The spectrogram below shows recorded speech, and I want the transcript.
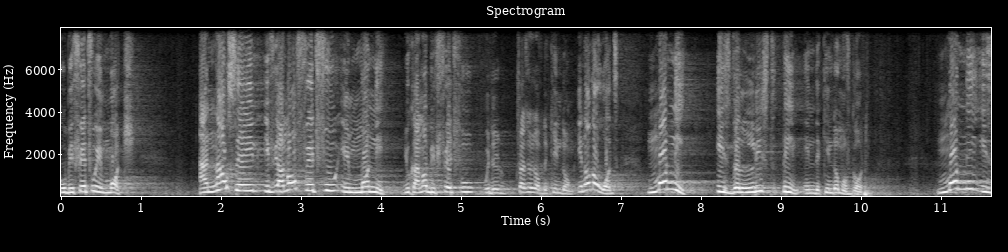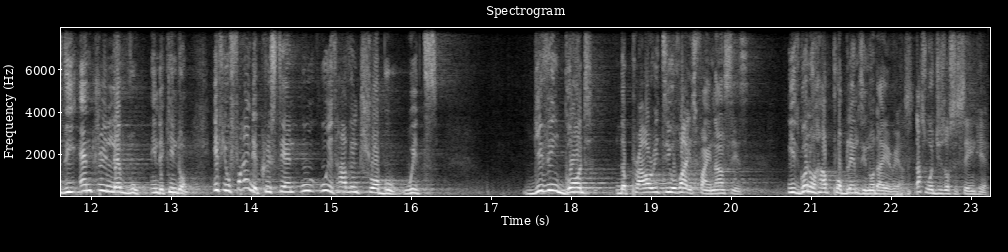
will be faithful in much. And now saying if you are not faithful in money, you cannot be faithful with the treasures of the kingdom. In other words, money is the least thing in the kingdom of God. Money is the entry level in the kingdom. If you find a Christian who, who is having trouble with giving God the priority over his finances, he's going to have problems in other areas. That's what Jesus is saying here.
